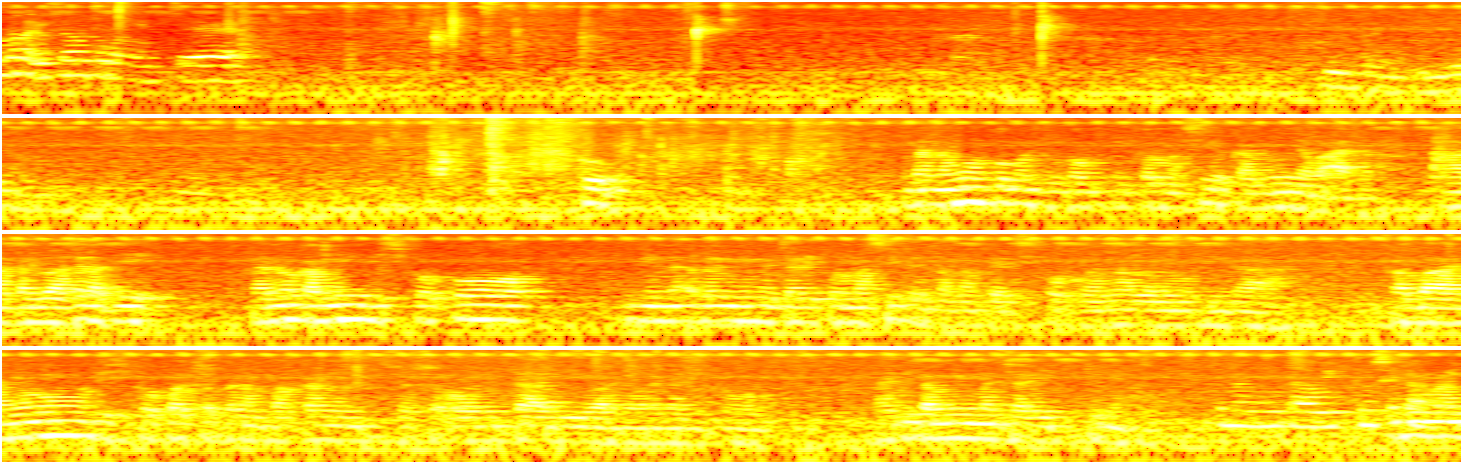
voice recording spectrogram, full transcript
Emang tak bisa aku mengecek. Ku. Nah, namun aku menunggu informasi ke kami ya Pak ada. Nah, kali bahasa tadi, karena kami di Sikoko ingin ada ingin mencari informasi tentang sampai Sikoko karena lalu mau pindah. Kabarnya di Sikoko coba penampakan sosok wanita di warga-warga Sikoko. Jadi kami mencari itu nih. Cuma ingin tahu itu sih kami.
